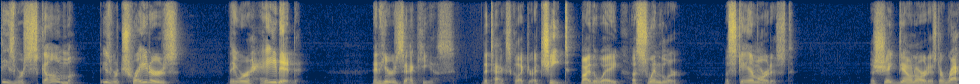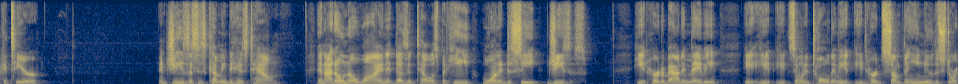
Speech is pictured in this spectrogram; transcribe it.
These were scum. These were traitors. They were hated. And here's Zacchaeus, the tax collector, a cheat, by the way, a swindler, a scam artist, a shakedown artist, a racketeer. And Jesus is coming to his town. And I don't know why, and it doesn't tell us, but he wanted to see Jesus. He had heard about him, maybe. He, he, he someone had told him he had, he'd heard something. He knew the story.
